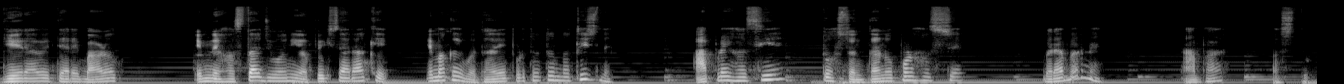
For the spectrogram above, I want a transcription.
ઘેર આવે ત્યારે બાળક એમને હસતા જોવાની અપેક્ષા રાખે એમાં કંઈ વધારે પડતો તો નથી જ ને. આપણે હસીએ તો સંતાનો પણ હસશે. બરાબર ને? આભાર અસ્તુ.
